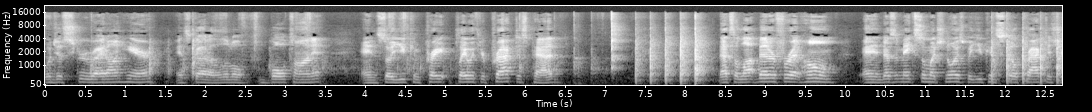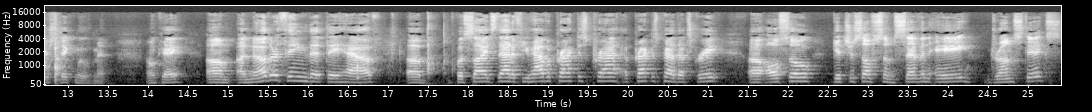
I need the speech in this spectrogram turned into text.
will just screw right on here. It's got a little bolt on it. And so you can pray, play with your practice pad. That's a lot better for at home and it doesn't make so much noise, but you can still practice your stick movement. Okay? Um, another thing that they have, uh, besides that, if you have a practice, pra- a practice pad, that's great. Uh, also, get yourself some 7A drumsticks.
